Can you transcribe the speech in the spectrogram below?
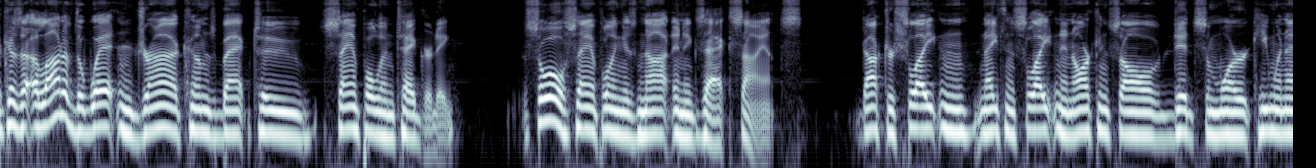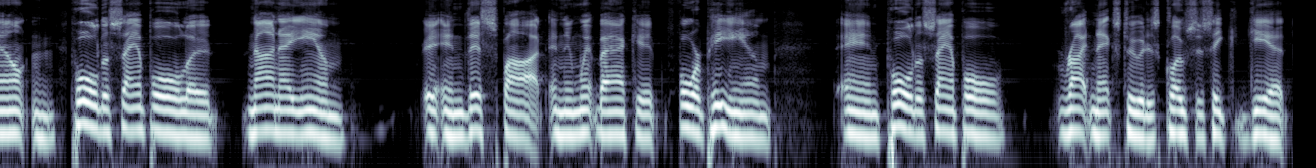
because a lot of the wet and dry comes back to sample integrity. Soil sampling is not an exact science. Dr. Slaton, Nathan Slaton in Arkansas, did some work. He went out and pulled a sample at 9 a.m. in this spot and then went back at 4 p.m. and pulled a sample right next to it as close as he could get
